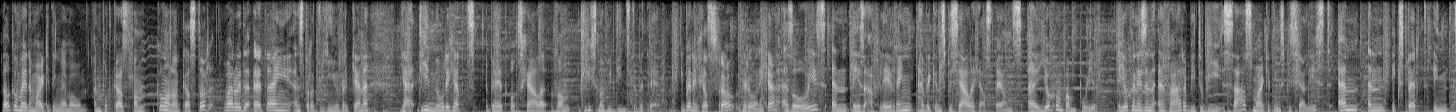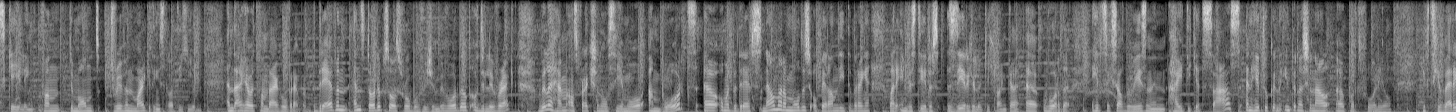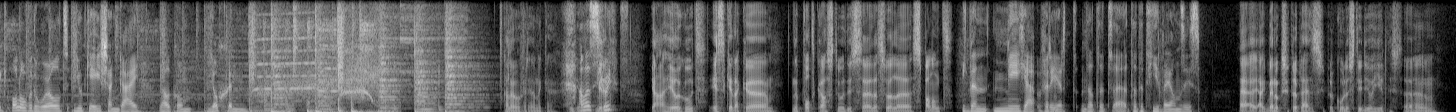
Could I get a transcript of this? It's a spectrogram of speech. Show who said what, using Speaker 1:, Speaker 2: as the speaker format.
Speaker 1: Welkom bij de Marketing Memo, een podcast van Colonel Castor, waar we de uitdagingen en strategieën verkennen ja, die je nodig hebt bij het opschalen van het liefst nog uw dienstenbedrijf. Ik ben uw gastvrouw, Veronica, as always, en deze aflevering heb ik een speciale gast bij ons, uh, Jochem van Poeier. Jochem is een ervaren B2B SaaS-marketing specialist en een expert in scaling van demand-driven marketingstrategieën. En daar gaan we het vandaag over hebben. Bedrijven en startups zoals RoboVision bijvoorbeeld of Deliveract willen hem als fractional CMO aan boord uh, om het bedrijf snel naar een modus operandi te brengen waar investeerders zeer gelukkig van kan uh, worden. Heeft zichzelf bewezen in high-ticket SaaS en heeft ook een internationaal uh, portfolio. Heeft gewerkt all over the world, UK, Shanghai. Welkom, Jochen.
Speaker 2: Hallo Veronica.
Speaker 1: Alles goed?
Speaker 2: Ja, heel goed. Eerste keer dat ik een podcast toe, dus uh, dat is wel uh, spannend.
Speaker 1: Ik ben mega vereerd dat het, dat het hier bij ons is.
Speaker 2: ja, ik ben ook super blij. Het is een super coole studio hier. Dus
